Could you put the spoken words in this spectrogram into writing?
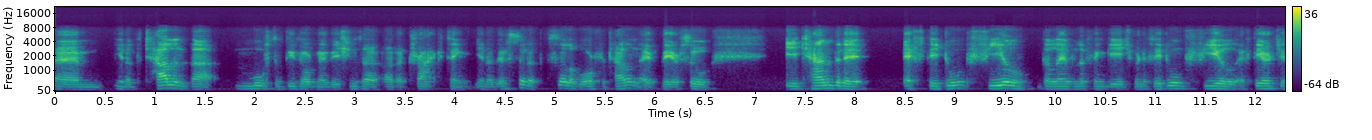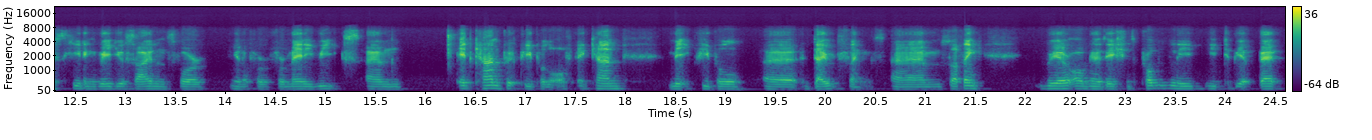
um, you know the talent that most of these organizations are, are attracting. You know, there's still a, still a war for talent out there. So a candidate if they don't feel the level of engagement, if they don't feel, if they're just hearing radio silence for you know for for many weeks. Um it can put people off. It can make people uh, doubt things. Um so i think where organizations probably need to be a bit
